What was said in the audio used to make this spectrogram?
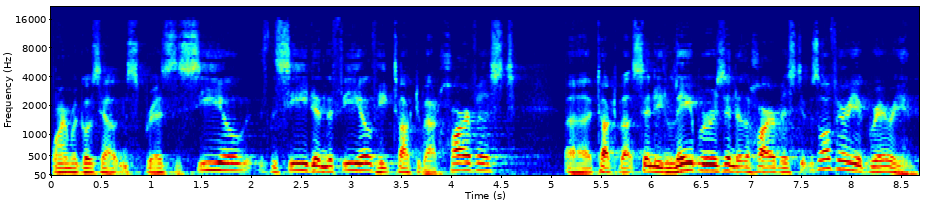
Farmer goes out and spreads the, seal, the seed in the field. He talked about harvest, uh, talked about sending laborers into the harvest. It was all very agrarian.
